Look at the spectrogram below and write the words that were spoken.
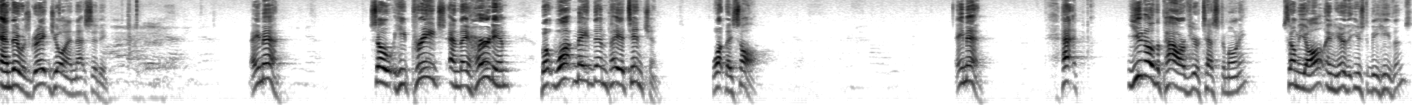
And there was great joy in that city. Amen. So he preached and they heard him But what made them pay attention? What they saw. Amen. You know the power of your testimony. Some of y'all in here that used to be heathens.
